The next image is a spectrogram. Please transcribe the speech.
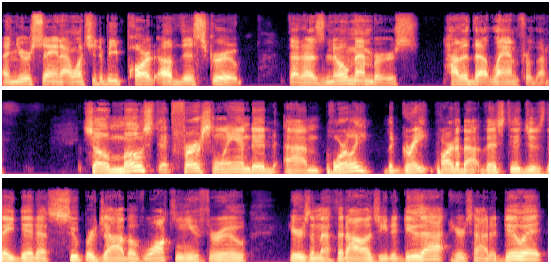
and you're saying, "I want you to be part of this group that has no members." How did that land for them? So most at first landed um, poorly. The great part about Vistage is they did a super job of walking you through. Here's a methodology to do that. Here's how to do it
